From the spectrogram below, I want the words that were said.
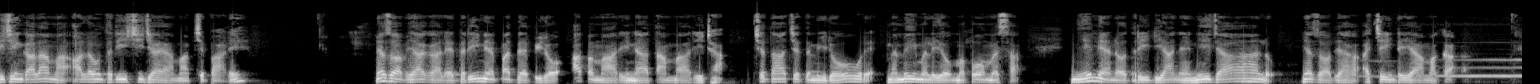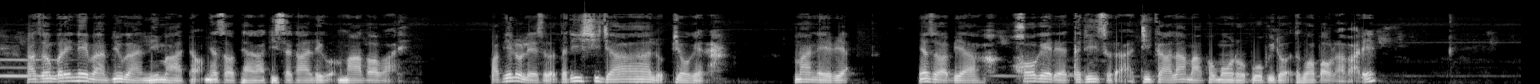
ဒီချိန်ကာလမှာအလုံးသတိရှိကြရမှာဖြစ်ပါတယ်မြတ်စွာဘုရားကလည်းသတိနဲ့ပတ်သက်ပြီးတော့အပမာရိနာတမ္ပါရိထจิตသားจิตသမီးတို့တဲ့မမိတ်မလျော့မပေါ့မဆငင်းမြန်တော့သတိတရားနဲ့နေကြလို့မြတ်စွာဘုရားကအကျင့်တရားမကနောက်ဆုံးပြိဋိနိဗ္ဗာန်ပြုကံနီးမှာတော့မြတ်စွာဘုရားကဒီစကားလေးကိုအမှားသွားပါတယ်။ဘာဖြစ်လို့လဲဆိုတော့သတိရှိကြလို့ပြောခဲ့တာ။မှန်တယ်ဗျ။မြတ်စွာဘုရားဟောခဲ့တဲ့သတိဆိုတာဒီကာလမှာဘုံဘုံတို့ပို့ပြီးတော့သဘောပေါက်လာပါတယ်။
